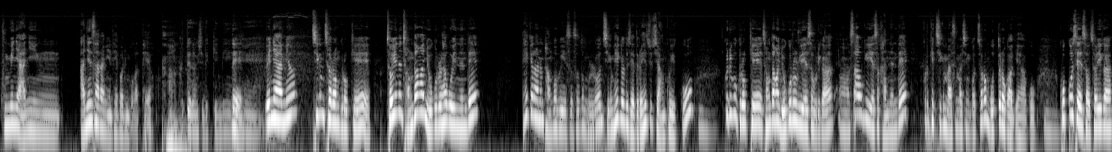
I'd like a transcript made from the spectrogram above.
국민이 아닌 아닌 사람이 돼버린 것 같아요. 아, 그때 당시 느낌이. 네. 예. 왜냐하면 지금처럼 그렇게 저희는 정당한 요구를 하고 있는데 해결하는 방법에 있어서도 물론 음. 지금 해결도 제대로 해주지 않고 있고 음. 그리고 그렇게 정당한 요구를 위해서 우리가 어, 싸우기 위해서 갔는데 그렇게 지금 말씀하신 것처럼 못 들어가게 하고 음. 곳곳에서 저희가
